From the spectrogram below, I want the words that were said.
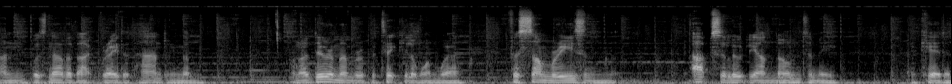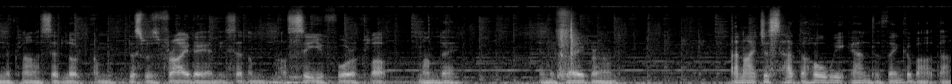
and was never that great at handling them. And I do remember a particular one where, for some reason, absolutely unknown to me, a kid in the class said, look, um, this was Friday, and he said, um, I'll see you four o'clock Monday in the playground. And I just had the whole weekend to think about that.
